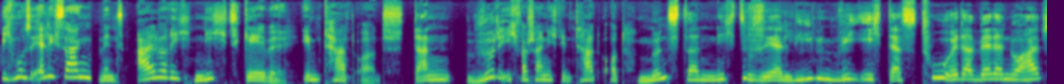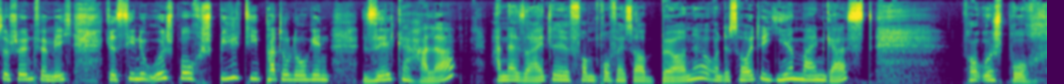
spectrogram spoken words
Ich muss ehrlich sagen, wenn es Alberich nicht gäbe im Tatort, dann würde ich wahrscheinlich den Tatort Münster nicht so sehr lieben, wie ich das tue. Dann wäre der nur halb so schön für mich. Christine Urspruch spielt die Pathologin Silke Haller an der Seite vom Professor Börne und ist heute hier mein Gast. Frau Urspruch,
